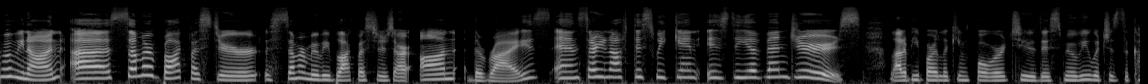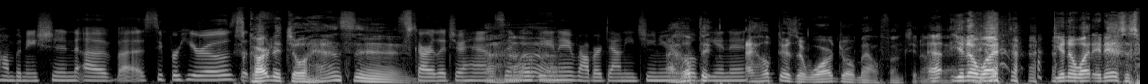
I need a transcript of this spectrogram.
moving on. Uh, summer blockbuster, summer movie blockbusters are on the rise, and starting off this weekend is the Avengers. A lot of people are looking forward to this movie, which is the combination of uh, superheroes. Scarlett Johansson. Scarlett Johansson will be in it. Robert Downey Jr. I will hope, be that- in it. I hope there's a wardrobe malfunction on uh, that. you know what? you know what it is. Is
